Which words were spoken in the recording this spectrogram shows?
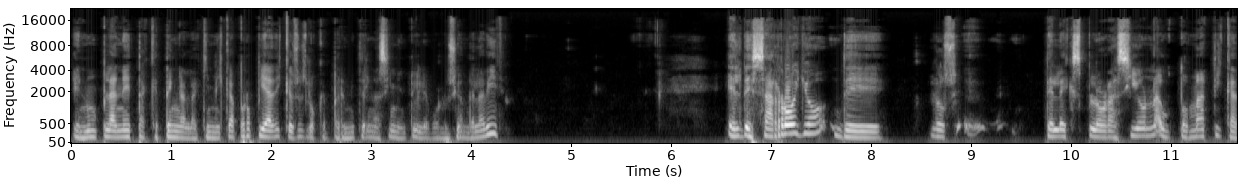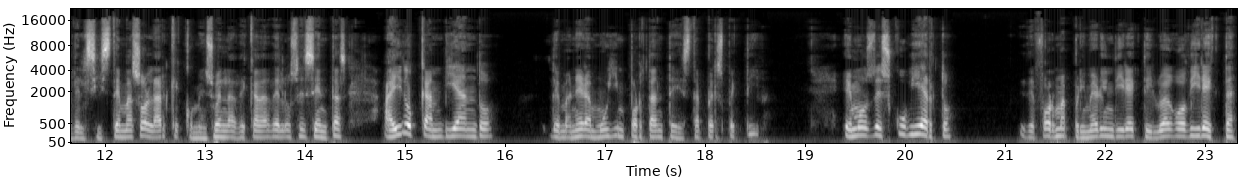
en un planeta que tenga la química apropiada y que eso es lo que permite el nacimiento y la evolución de la vida. El desarrollo de los eh, de la exploración automática del sistema solar que comenzó en la década de los 60 ha ido cambiando de manera muy importante esta perspectiva. Hemos descubierto, de forma primero indirecta y luego directa,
